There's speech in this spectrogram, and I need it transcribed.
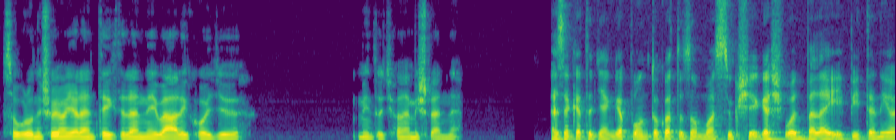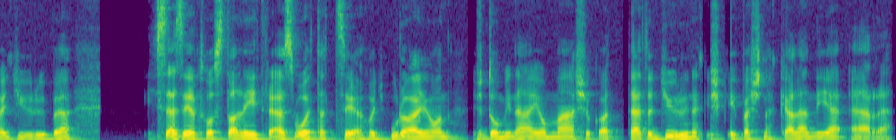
Sauron is olyan jelentéktelenné válik, hogy mint hogyha nem is lenne. Ezeket a gyenge pontokat azonban szükséges volt beleépíteni a gyűrűbe, hisz ezért hozta létre, ez volt a cél, hogy uraljon és domináljon másokat, tehát a gyűrűnek is képesnek kell lennie erre.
